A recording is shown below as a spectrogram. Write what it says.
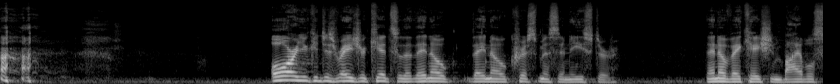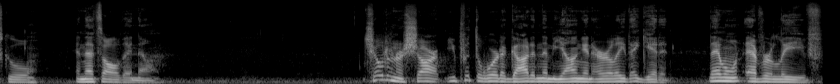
or you could just raise your kids so that they know, they know Christmas and Easter. They know vacation Bible school, and that's all they know. Children are sharp. You put the Word of God in them young and early, they get it. They won't ever leave.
